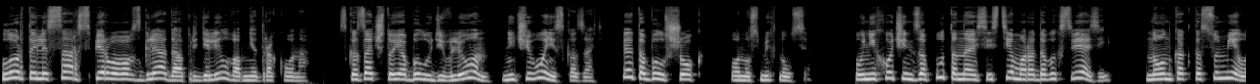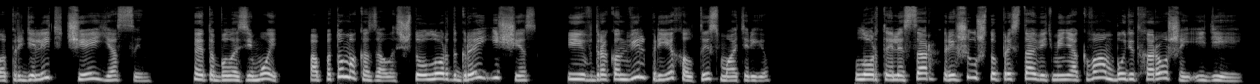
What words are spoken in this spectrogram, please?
Лорд Элисар с первого взгляда определил во мне дракона. Сказать, что я был удивлен, ничего не сказать. Это был шок, он усмехнулся. У них очень запутанная система родовых связей, но он как-то сумел определить, чей я сын. Это было зимой, а потом оказалось, что лорд Грей исчез, и в Драконвиль приехал ты с матерью. Лорд Элисар решил, что приставить меня к вам будет хорошей идеей.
